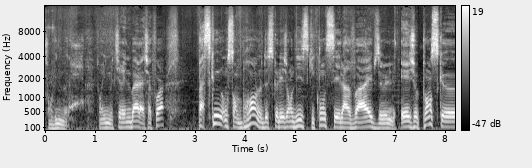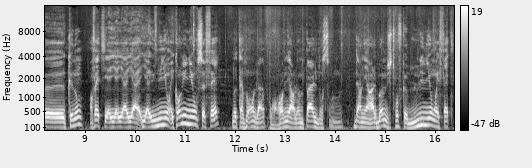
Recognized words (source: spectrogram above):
J'ai envie de me. J'ai envie de me tirer une balle à chaque fois. Parce que on s'en branle de ce que les gens disent. Ce qui compte, c'est la vibe. Et je pense que, que non. En fait, il y a, y, a, y, a, une union. Et quand l'union se fait, notamment là, pour revenir à l'homme pâle dans son dernier album, je trouve que l'union est faite.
